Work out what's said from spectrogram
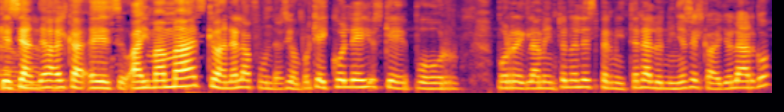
que se han dejado el eso. Hay mamás que van a la fundación porque hay colegios que por, por reglamento no les permiten a los niños el cabello largo.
